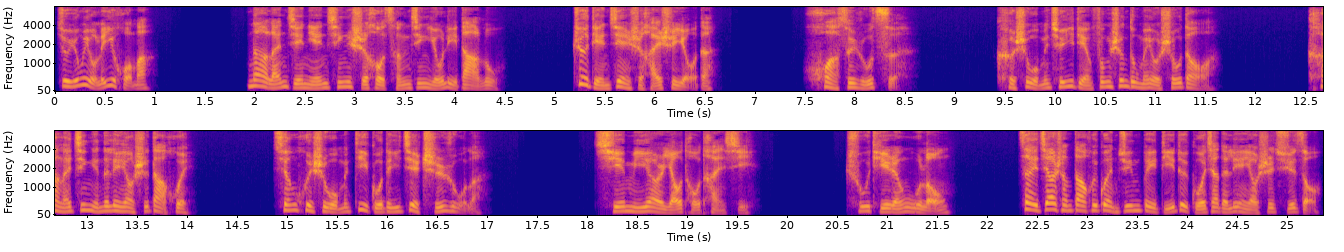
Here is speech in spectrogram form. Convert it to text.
就拥有了一伙吗？纳兰杰年轻时候曾经游历大陆，这点见识还是有的。话虽如此，可是我们却一点风声都没有收到啊！看来今年的炼药师大会将会是我们帝国的一届耻辱了。切米尔摇头叹息。出题人乌龙，再加上大会冠军被敌对国家的炼药师取走，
